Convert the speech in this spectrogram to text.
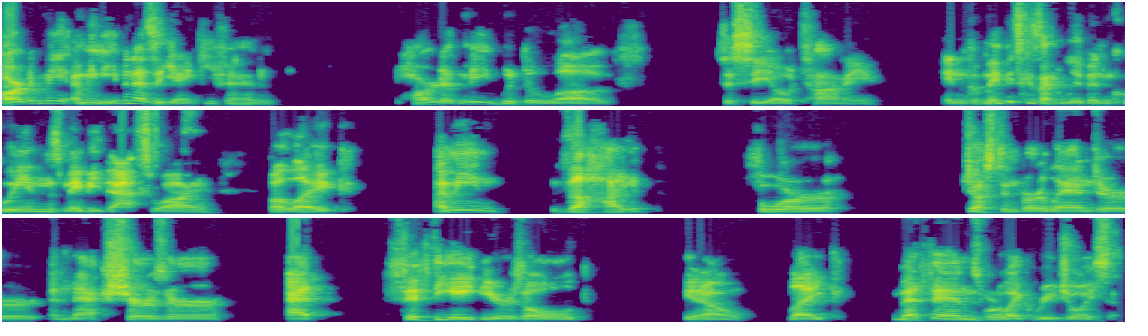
Part of me, I mean, even as a Yankee fan, part of me would love to see Ohtani. In maybe it's because I live in Queens, maybe that's why. But like, I mean, the hype for Justin Verlander and Max Scherzer at 58 years old, you know, like Met fans were like rejoicing.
